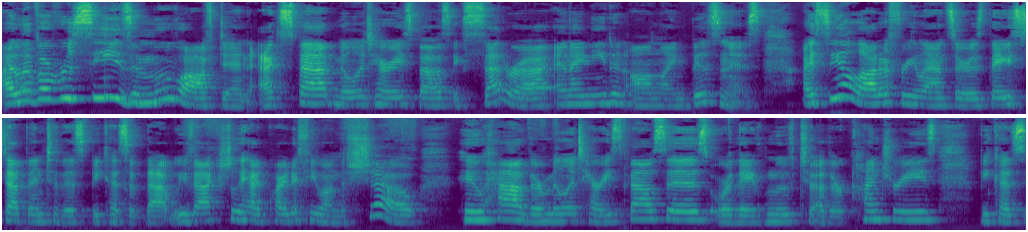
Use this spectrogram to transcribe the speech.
I live overseas and move often, expat, military spouse, etc., and I need an online business. I see a lot of freelancers, they step into this because of that. We've actually had quite a few on the show who have their military spouses or they've moved to other countries because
